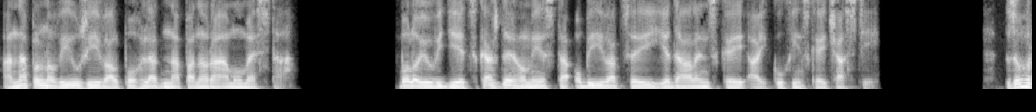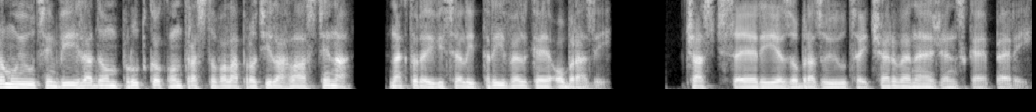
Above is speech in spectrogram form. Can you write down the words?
a naplno využíval pohľad na panorámu mesta. Bolo ju vidieť z každého miesta obývacej, jedálenskej aj kuchynskej časti. S ohromujúcim výhľadom prudko kontrastovala protilahlá stena, na ktorej vyseli tri veľké obrazy. Časť série zobrazujúcej červené ženské pery.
